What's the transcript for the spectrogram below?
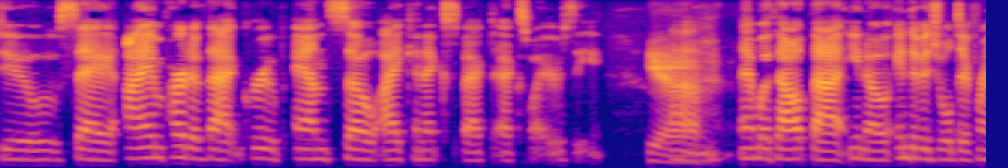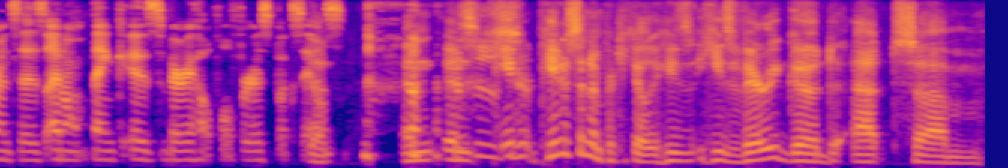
to say, I am part of that group, and so I can expect X, Y, or Z. yeah. Um, and without that, you know, individual differences, I don't think is very helpful for his book Yeah. sales. and and This is- Peter, Peterson in particular, he's he's very good at um,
